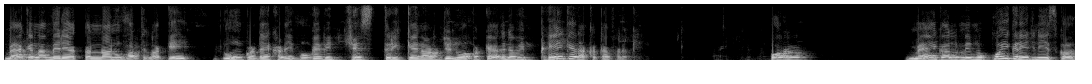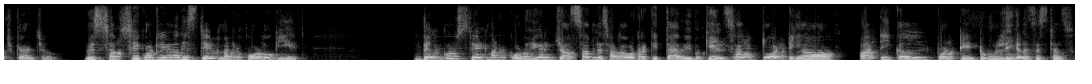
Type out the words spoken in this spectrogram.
ਮੈਂ ਕਹਿੰਦਾ ਮੇਰੇ ਕੰਨਾਂ ਨੂੰ ਹੱਥ ਲੱਗ ਗਏ, ਲੂੰ ਕੱਢੇ ਖੜੇ ਹੋ ਗਏ ਵੀ ਜਿਸ ਤਰੀਕੇ ਨਾਲ ਜਿਹਨੂੰ ਆਪਾਂ ਕਹਿ ਦਿੰਦੇ ਹਾਂ ਵੀ ਫੇਕ ਕੇ ਰੱਖਤਾ ਫੜ ਕੇ ਔਰ ਮੈਂ ਗੱਲ, ਮੈਨੂੰ ਕੋਈ ਗਰੇਜ ਨਹੀਂ ਇਸ ਗੱਲ ਚ ਕਹਿਣ ਚ। ਵੀ ਸਬਸੀਕੁਐਂਟਲੀ ਉਹਨਾਂ ਦੀ ਸਟੇਟਮੈਂਟ ਰਿਕਾਰਡ ਹੋ ਗਈ ਹੈ। ਬਿਲਕੁਲ ਸਟੇਟਮੈਂਟ ਰਿਕਾਰਡ ਹੋਈ ਔਰ ਜੱਜ ਸਾਹਿਬ ਨੇ ਸਾਡਾ ਆਰਡਰ ਕੀਤਾ ਹੈ ਵੀ ਵਕੀਲ ਸਾਹਿਬ, ਤੁਹਾਡੀਆਂ ਆਰਟੀਕਲ 22 ਲੀਗਲ ਅਸਿਸਟੈਂਸ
